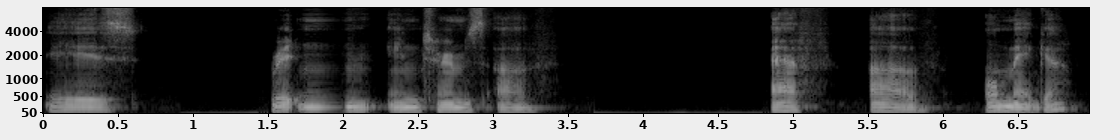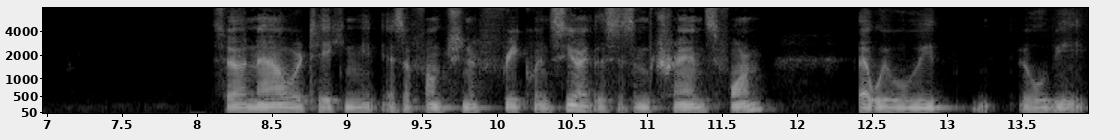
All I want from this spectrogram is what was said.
is written in terms of f of omega so now we're taking it as a function of frequency, right? This is some transform that we will be, it will be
